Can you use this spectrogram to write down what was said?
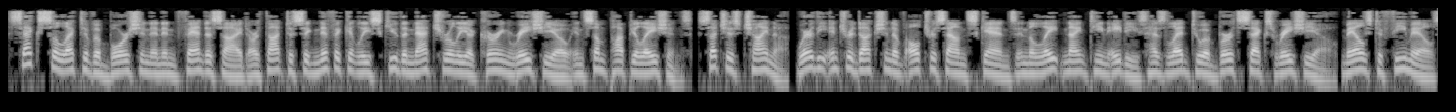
Sex-selective abortion and infanticide are thought to significantly skew the naturally occurring ratio in some populations, such as China, where the introduction of ultrasound scans in the late 1980s has led to a birth-sex ratio males to females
